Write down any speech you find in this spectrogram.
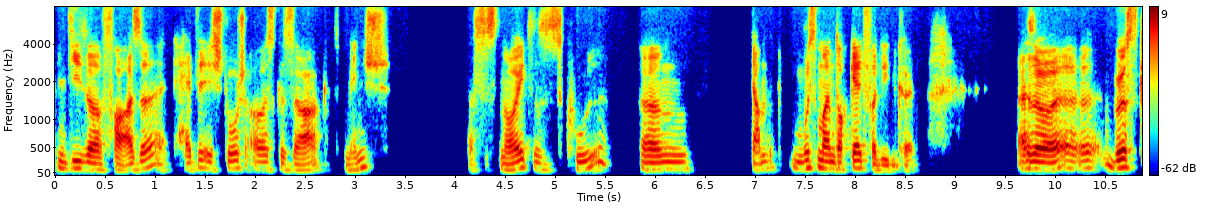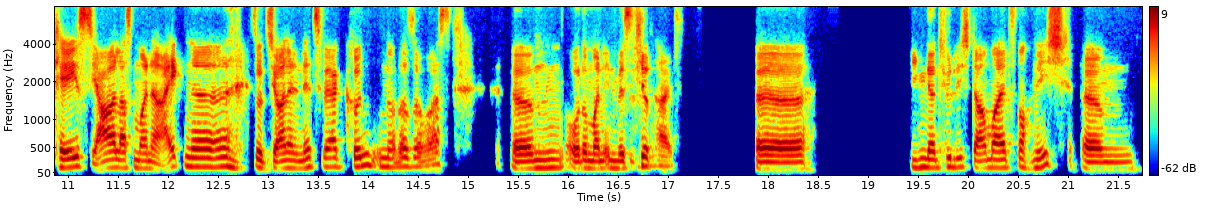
in dieser Phase, hätte ich durchaus gesagt, Mensch, das ist neu, das ist cool. Ähm, damit muss man doch Geld verdienen können. Also äh, Worst Case, ja, lass mal eine eigene soziale Netzwerk gründen oder sowas. Ähm, oder man investiert halt. Äh, ging natürlich damals noch nicht. Ähm,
